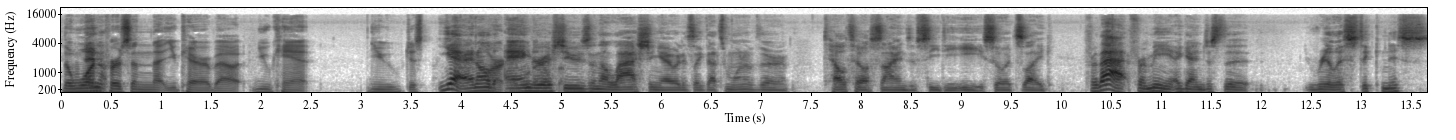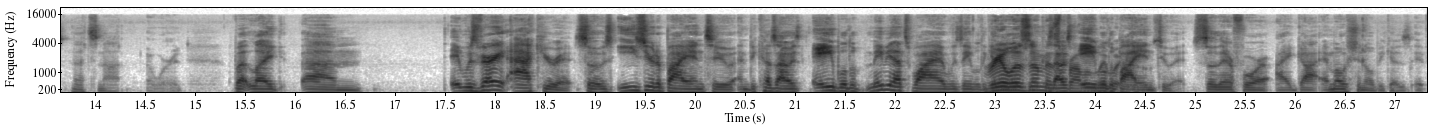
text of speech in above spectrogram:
the one And- person that you care about, you can't you just Yeah, and all the aren't able to anger issues and the lashing out, it's like that's one of the telltale signs of CTE. So it's like for that, for me, again, just the realisticness. That's not a word, but like, um, it was very accurate, so it was easier to buy into, and because I was able to, maybe that's why I was able to get Realism because I was able to buy into it. So therefore, I got emotional because it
